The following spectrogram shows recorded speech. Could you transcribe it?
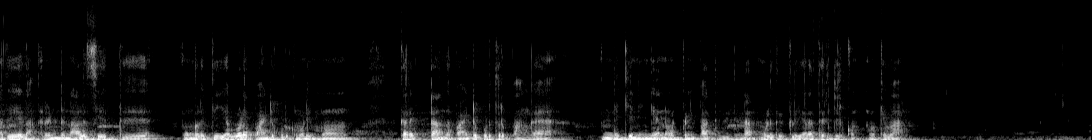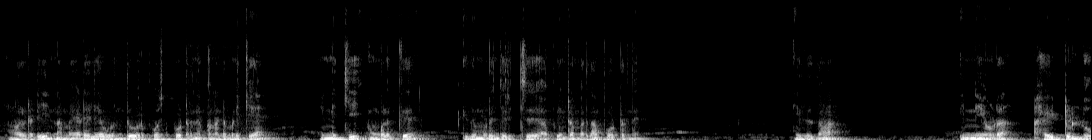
அதே தான். ரெண்டு நாள் சேர்த்து உங்களுக்கு எவ்வளோ பாயிண்ட்டு கொடுக்க முடியுமோ கரெக்டாக அந்த பாயிண்ட்டு கொடுத்துருப்பாங்க. இன்றைக்கி நீங்கள் நோட் பண்ணி பார்த்துருந்தீங்கன்னா உங்களுக்கு கிளியராக தெரிஞ்சிருக்கும். ஓகேவா ஆல்ரெடி நம்ம இடையிலே வந்து ஒரு போஸ்ட் போட்டிருந்தேன் பன்னெண்டு மணிக்கே. இன்றைக்கி உங்களுக்கு இது முடிஞ்சிருச்சு அப்படின்ற மாதிரி தான் போட்டிருந்தேன். இதுதான் இன்னையோட ஹை டு லோ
